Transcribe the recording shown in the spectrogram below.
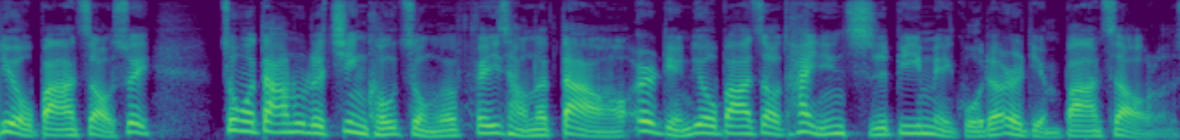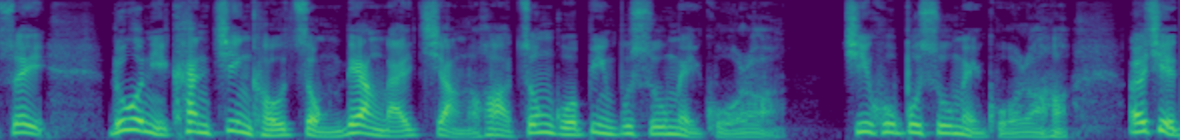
六八兆，所以中国大陆的进口总额非常的大哦，二点六八兆，它已经直逼美国的二点八兆了。所以如果你看进口总量来讲的话，中国并不输美国了，几乎不输美国了哈。而且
